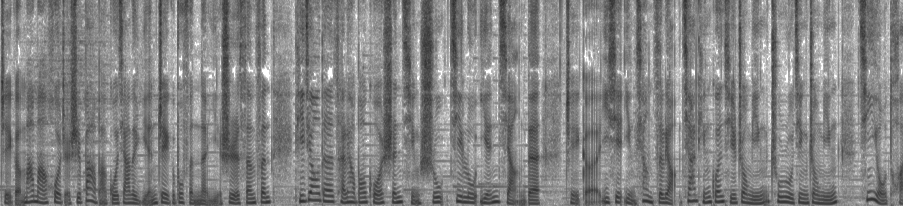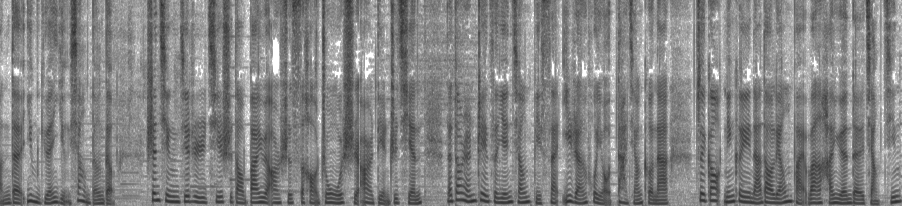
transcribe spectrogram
这个妈妈或者是爸爸国家的语言这个部分呢，也是三分。提交的材料包括申请书、记录演讲的这个一些影像资料、家庭关系证明、出入境证明、亲友团的应援影像等等。申请截止日期是到八月二十四号中午十二点之前。那当然，这次演讲比赛依然会有大奖可拿。最高您可以拿到两百万韩元的奖金，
